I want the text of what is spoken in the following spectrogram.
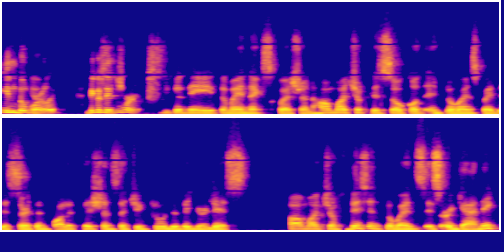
in the yeah, world because it works. Today, to my next question, how much of this so-called influence by these certain politicians that you included in your list how much of this influence is organic?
